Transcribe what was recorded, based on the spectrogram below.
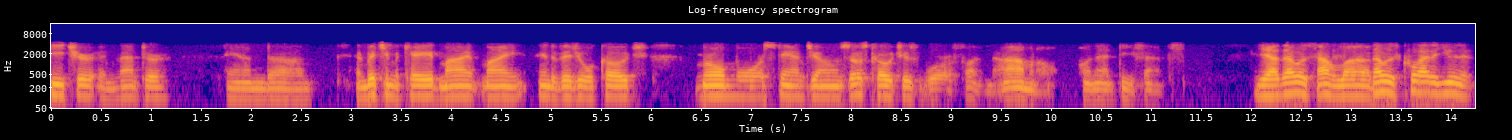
teacher and mentor. And uh, and Richie McCabe, my my individual coach, Merle Moore, Stan Jones, those coaches were phenomenal on that defense. Yeah, that was I love that was quite a unit.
